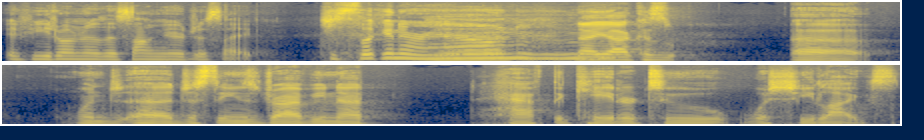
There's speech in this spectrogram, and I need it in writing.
if you don't know the song, you're just like, Just looking Yeah. around. no, yeah, because uh, when uh, Justine's driving, I have to cater to what she likes.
